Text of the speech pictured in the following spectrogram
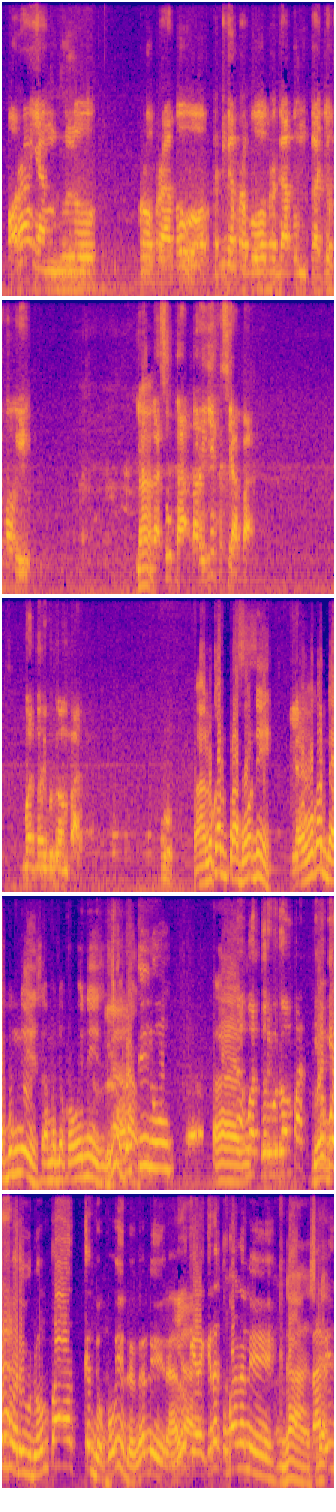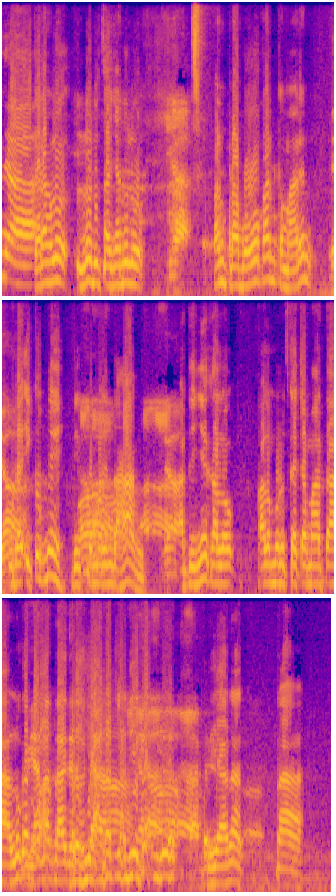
Orang yang dulu pro Prabowo, ketika Prabowo bergabung ke Jokowi, Nah. yang nggak suka, larinya ke siapa? Buat 2024. Nah, lu kan Prabowo nih. Iya. Prabowo kan gabung nih sama Jokowi nih. Lu Sekarang, berarti lu. eh, Nah, buat 2024, Lu kira-kira kan 2024 kan Jokowi udah kan nih. Nah, lu Iya. kira-kira ke mana nih? enggak, Larinya. sekarang lu lu ditanya dulu. Iya. Kan Prabowo kan kemarin Ya. udah ikut nih di Ah, pemerintahan. ah, Ya. Artinya kalau kalau menurut kacamata lu kan Berkhianat lah dia kan Ya. gitu. Berkhianat. Nah,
